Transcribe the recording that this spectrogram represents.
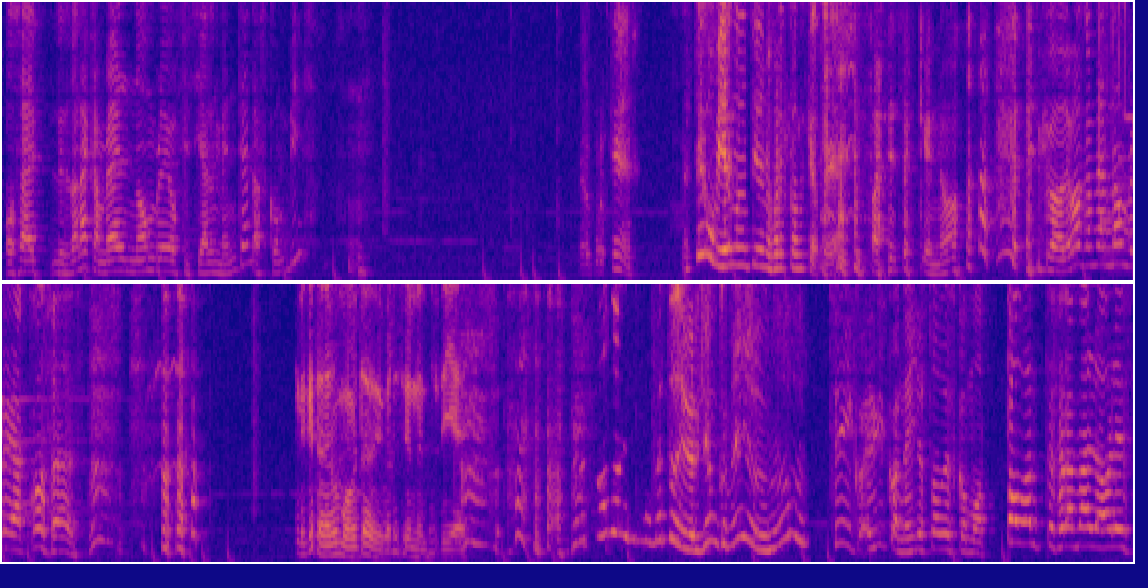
O sea, ¿les van a cambiar el nombre oficialmente a las combis? ¿Pero por qué? ¿Este gobierno no tiene mejores cosas que hacer? Parece que no. Es como, le voy a cambiar nombre a cosas. Hay que tener un momento de diversión en el día. Pero todo es un momento de diversión con ellos, ¿no? Sí, es que con ellos todo es como, todo antes era malo, ahora es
